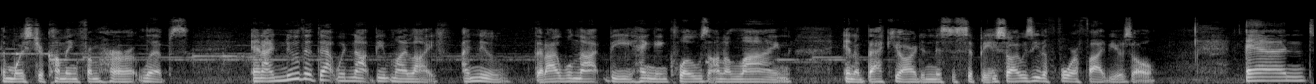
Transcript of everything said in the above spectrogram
the moisture coming from her lips. And I knew that that would not be my life. I knew that I will not be hanging clothes on a line in a backyard in Mississippi. So I was either four or five years old. And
